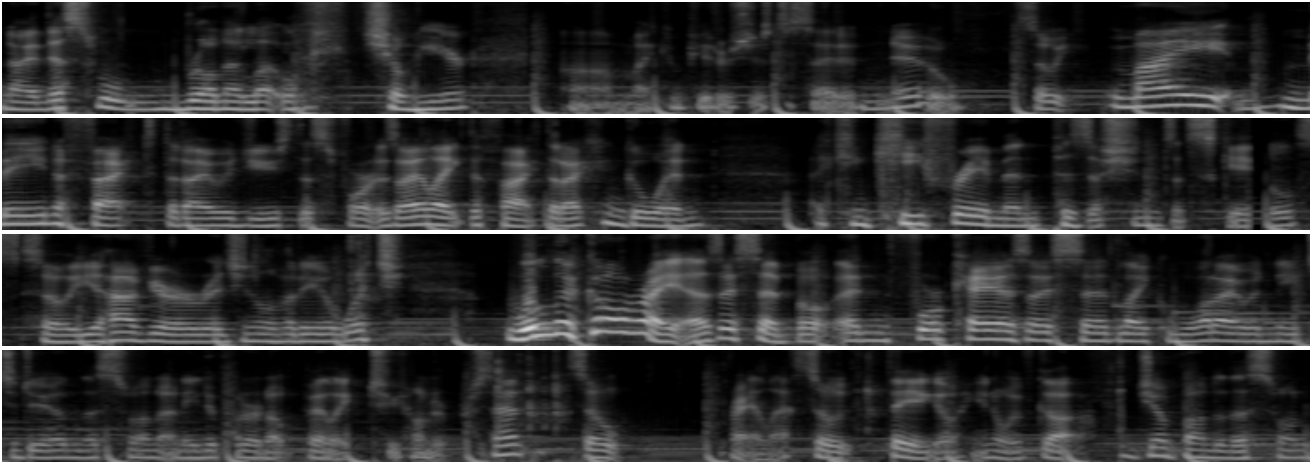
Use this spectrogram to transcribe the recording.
Now this will run a little chungier. Um, my computer's just decided no. So my main effect that I would use this for is I like the fact that I can go in, I can keyframe in positions and scales. So you have your original video, which will look alright, as I said, but in 4K, as I said, like what I would need to do on this one, I need to put it up by like 200%. So right and left. So there you go. You know, we've got, jump onto this one.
